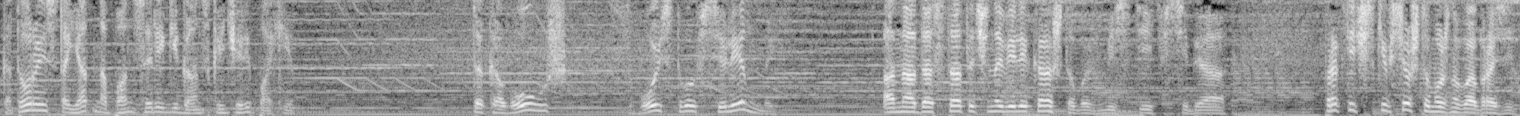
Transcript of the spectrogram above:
которые стоят на панцире гигантской черепахи. Таково уж свойство Вселенной. Она достаточно велика, чтобы вместить в себя практически все, что можно вообразить.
